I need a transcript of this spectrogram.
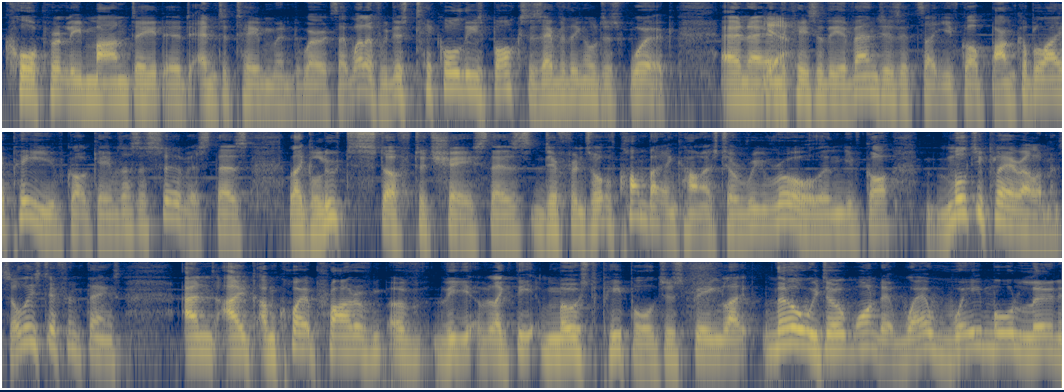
corporately mandated entertainment, where it's like, well, if we just tick all these boxes, everything will just work. And uh, in the case of the Avengers, it's like you've got bankable IP, you've got games as a service, there's like loot stuff to chase, there's different sort of combat encounters to re-roll, and you've got multiplayer elements, all these different things. And I, I'm quite proud of, of the like the most people just being like, no, we don't want it. We're way more learned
